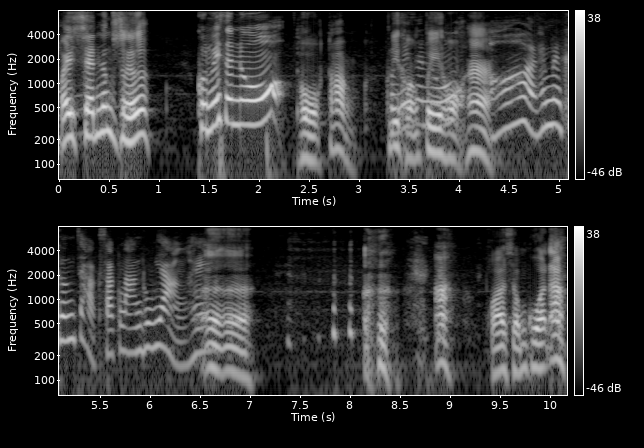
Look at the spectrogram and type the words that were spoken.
ไปเซ็นหนังสือ คุณวิษณุถูกต้องคุณนี่ของปีวิษณุหกห้าอ๋อท่านเป็นเครื่องจักรซักล้างทุกอย่างให้ เออเออ อะ พอสมควร อะ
